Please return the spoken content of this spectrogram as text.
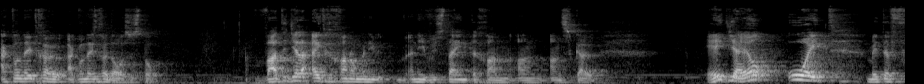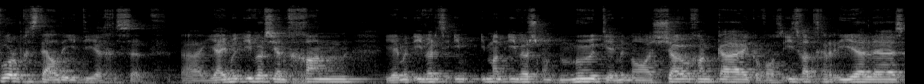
Ek wil net gou, ek wil net gou daarso stop. Wat het julle uitgegaan om in die in die woestyn te gaan aan aanskou? Het jy al ooit met 'n vooropgestelde idee gesit? Uh jy moet iewers heen gaan, jy moet iewers iemand iewers ontmoet, jy moet na 'n show gaan kyk of as iets wat gereël is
